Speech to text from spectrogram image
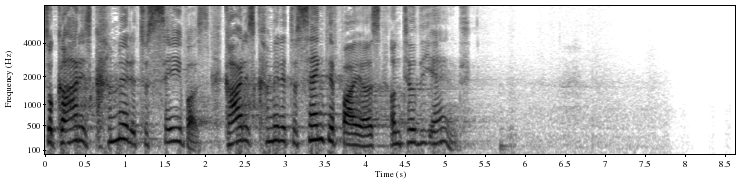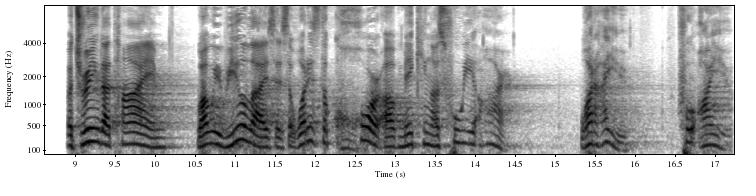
So God is committed to save us. God is committed to sanctify us until the end. But during that time, what we realize is that what is the core of making us who we are? What are you? Who are you?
